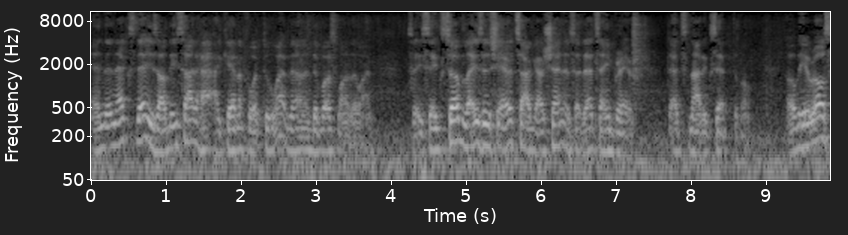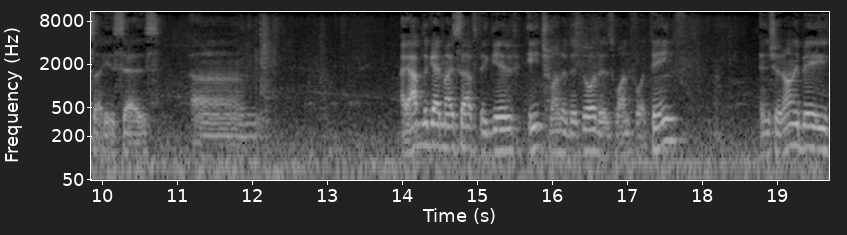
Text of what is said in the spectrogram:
and the next days I'll decide I can't afford two wives. Then to divorce one of the wives. So he says, "Sub laser share So that's ein brera. That's not acceptable. Over here also he says. Um, I obligate myself to give each one of the daughters one fourteenth, and it should only be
